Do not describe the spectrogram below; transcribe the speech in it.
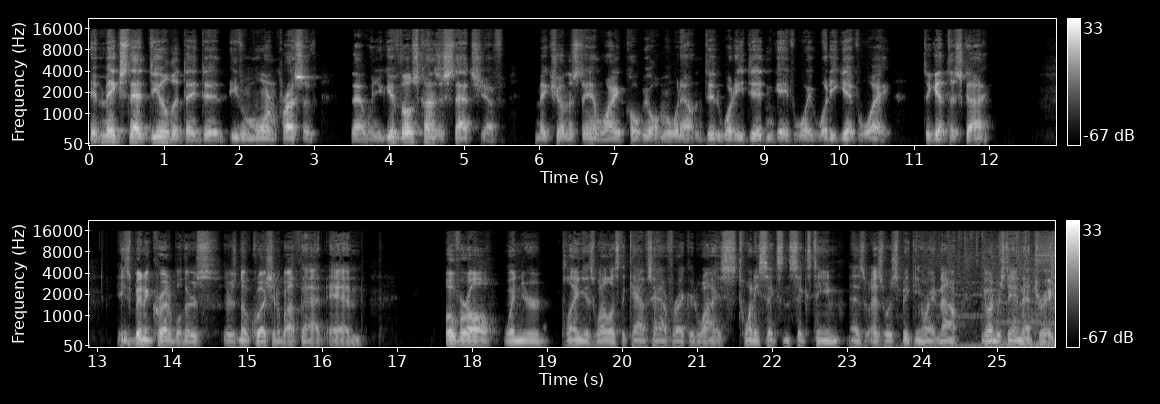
it makes that deal that they did even more impressive. That when you give those kinds of stats, Jeff, makes you understand why Koby Altman went out and did what he did and gave away what he gave away to get this guy. He's been incredible. There's there's no question about that. And overall, when you're playing as well as the Cavs have record wise, 26 and 16 as as we're speaking right now, you understand that trade.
